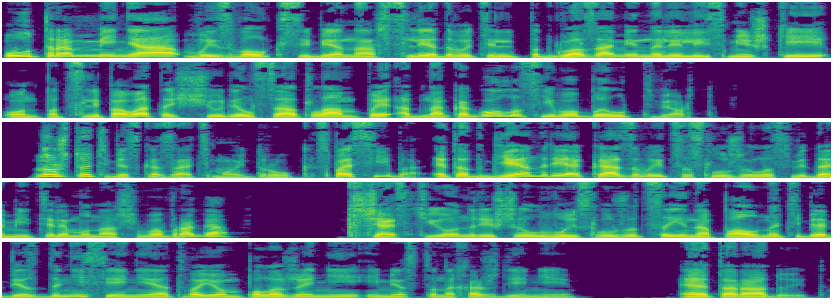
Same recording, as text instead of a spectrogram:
Утром меня вызвал к себе наш следователь. Под глазами налились мешки, он подслеповато щурился от лампы, однако голос его был тверд. Ну что тебе сказать, мой друг? Спасибо. Этот Генри, оказывается, служил осведомителем у нашего врага. К счастью, он решил выслужиться и напал на тебя без донесения о твоем положении и местонахождении. Это радует.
